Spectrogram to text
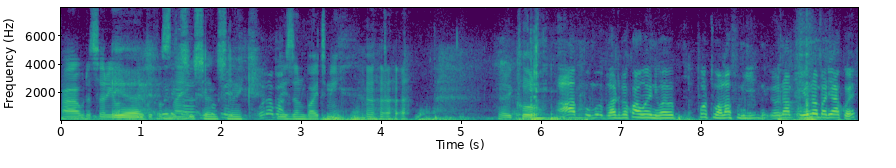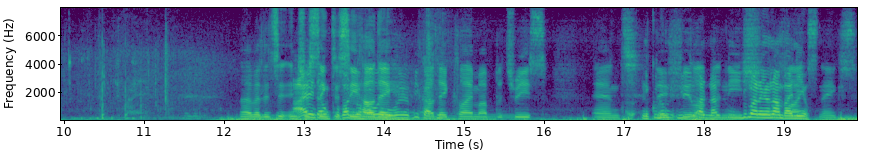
Wow, that's a real Yeah, beautiful it's snake. a sand snake. Please don't bite me. Very cool. Ah, bu- bu- tumekuwa wewe ni wewe potu alafu ni hiyo namba yako eh? No, but it's interesting to see how they how they climb up the trees and they Nikudum- fill up na- the niche duma na hiyo of namba ni hiyo. vine snakes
